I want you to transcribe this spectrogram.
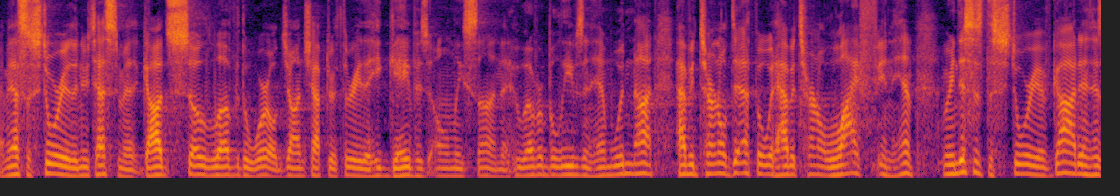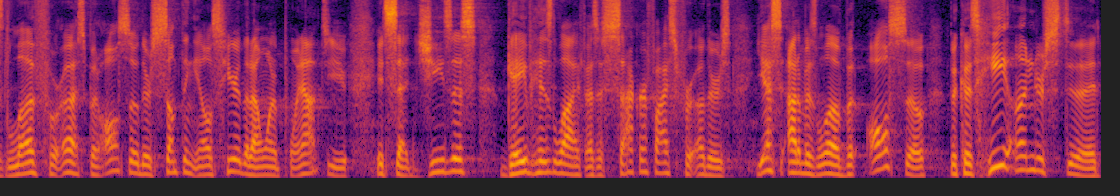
I mean, that's the story of the New Testament. God so loved the world, John chapter 3, that he gave his only son, that whoever believes in him would not have eternal death, but would have eternal life in him. I mean, this is the story of God and his love for us, but also there's something else here that I want to point out to you. It's that Jesus gave his life as a sacrifice for others, yes, out of his love, but also because he understood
